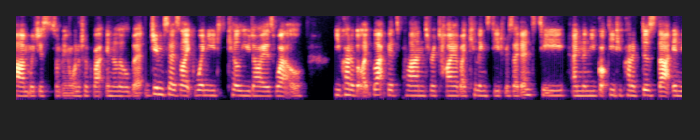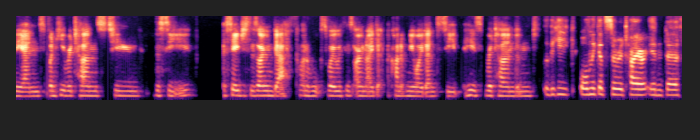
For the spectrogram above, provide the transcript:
um, which is something I want to talk about in a little bit. Jim says like when you kill, you die as well. You kind of got like Blackbeard's plan to retire by killing Stede for his identity, and then you've got Stede who kind of does that in the end when he returns to the sea. Stages his own death, kind of walks away with his own kind of new identity. He's returned and he only gets to retire in death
